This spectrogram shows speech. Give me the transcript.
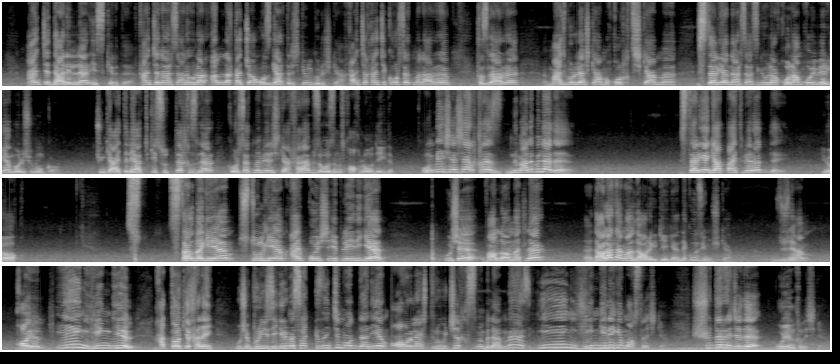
Ancha dalillar eskirdi. Qancha narsani ular allaqachon o'zgartirishga ulgurishgan. Qancha qancha ko'rsatmalarni qizlarni majburlashganmi qo'rqitishganmi istalgan narsasiga ular qo'lam qo'yib bergan bo'lishi mumkin. Chunki aytilyaptiki sudda qizlar ko'rsatma berishgan. Ha biz o'zimiz xohlovdik deb. O'n besh yashar qiz nimani biladi? Istalgan gapni aytib beradida. Yo'q. Stolbaga ham stulga ham ayb qo'yishni eplaydigan o'sha vallomatlar e, davlat amaldoriga kelganda ko'z yumishgan. Juda ham qoyil eng yengil. Hattoki qarang o'sha bir yuz yigirma sakkizinchi moddani ham og'irlashtiruvchi qismi bilan emas eng yengiliga moslashgan. Shu darajada o'yin qilishgan.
